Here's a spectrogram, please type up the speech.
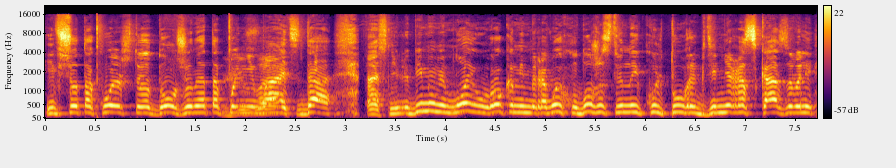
и все такое, что я должен это понимать. Да. А с нелюбимыми мной уроками мировой художественной культуры, где мне рассказывали,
